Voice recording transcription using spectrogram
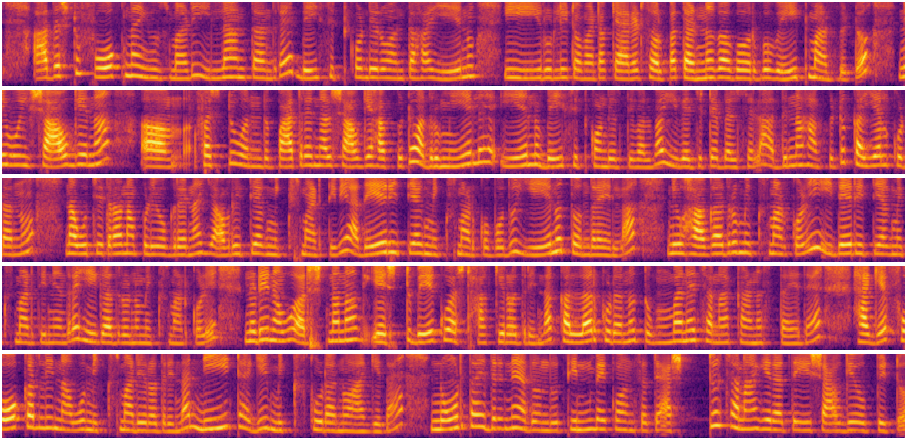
ಆದಷ್ಟು ಫೋಕ್ನ ಯೂಸ್ ಮಾಡಿ, ಇಲ್ಲ ಅಂತ ಅಂದರೆ ಬೇಯಿಸಿಟ್ಕೊಂಡಿರುವಂತಹ ಏನು ಈ ಈರುಳ್ಳಿ ಟೊಮೆಟೊ ಕ್ಯಾರೆಟ್ ಸ್ವಲ್ಪ ತಣ್ಣಗಾಗೋವರೆಗೂ ವೆಯ್ಟ್ ಮಾಡಿಬಿಟ್ಟು ನೀವು ಈ ಶಾವ್ಗೆನ ಫಸ್ಟು ಒಂದು ಪಾತ್ರೆನಲ್ಲಿ ಶಾವಿಗೆ ಹಾಕಿಬಿಟ್ಟು ಅದ್ರ ಮೇಲೆ ಏನು ಬೇಯಿಸಿಟ್ಕೊಂಡಿರ್ತೀವಲ್ವ ಈ ವೆಜಿಟೇಬಲ್ಸ್ ಎಲ್ಲ ಅದನ್ನು ಹಾಕಿಬಿಟ್ಟು ಕೈಯಲ್ಲಿ ಕೂಡ ನಾವು ಚಿತ್ರಾನ್ನ, ಪುಳಿಯೋಗರೆನ ಯಾವ ರೀತಿಯಾಗಿ ಮಿಕ್ಸ್ ಮಾಡ್ತೀವಿ, ಅದೇ ರೀತಿಯಾಗಿ ಮಿಕ್ಸ್ ಮಾಡ್ಕೋಬೋದು, ಏನು ತೊಂದರೆ ಇಲ್ಲ. ನೀವು ಹಾಗಾದರೂ ಮಿಕ್ಸ್ ಮಾಡ್ಕೊಳ್ಳಿ, ಇದೇ ರೀತಿಯಾಗಿ ಮಿಕ್ಸ್ ಮಾಡ್ತೀನಿ ಅಂದರೆ ಹೀಗಾದ್ರೂ ಮಿಕ್ಸ್ ಮಾಡ್ಕೊಳ್ಳಿ. ನೋಡಿ ನಾವು ಅರ್ಶಿನ ಎಷ್ಟು ಬೇಕು ಅಷ್ಟು ಹಾಕಿರೋದ್ರಿಂದ ಕಲ್ಲರ್ ಕೂಡ ತುಂಬಾ ಚೆನ್ನಾಗಿ ಕಾಣಿಸ್ತಾ ಇದೆ. ಹಾಗೆ ಫೋಕಲ್ಲಿ ನಾವು ಮಿಕ್ಸ್ ಮಾಡಿರೋದ್ರಿಂದ ನೀಟಾಗಿ ಮಿಕ್ಸ್ ಕೂಡ ಆಗಿದೆ. ನೋಡ್ತಾ ಇದ್ರೇ ಅದೊಂದು ತಿನ್ನಬೇಕು ಅನಿಸುತ್ತೆ. ಅಷ್ಟು ಚೆನ್ನಾಗಿರತ್ತೆ ಈ ಶಾವಿಗೆ ಉಪ್ಪಿಟ್ಟು.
